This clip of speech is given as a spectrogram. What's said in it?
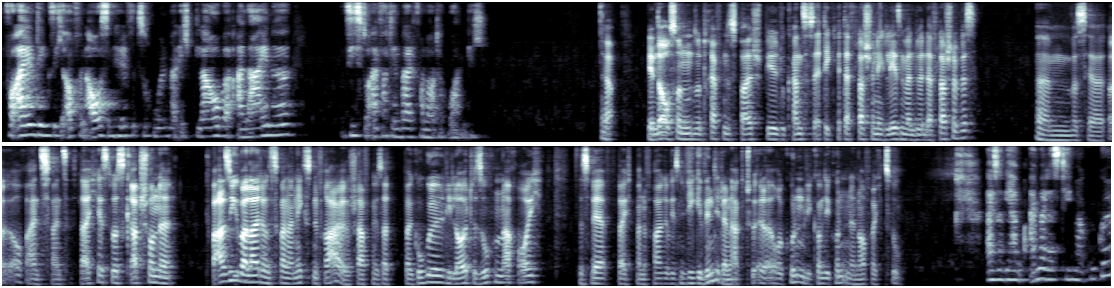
vor allen Dingen sich auch von außen Hilfe zu holen, weil ich glaube, alleine siehst du einfach den Wald vor lauter Bäumen nicht. Ja, wir haben da auch so ein, so ein treffendes Beispiel. Du kannst das Etikett der Flasche nicht lesen, wenn du in der Flasche bist. Ähm, was ja auch eins zu eins das gleiche ist. Du hast gerade schon eine quasi Überleitung zu meiner nächsten Frage geschaffen. Ihr gesagt, bei Google, die Leute suchen nach euch. Das wäre vielleicht meine Frage gewesen. Wie gewinnt ihr denn aktuell eure Kunden? Wie kommen die Kunden denn auf euch zu? Also wir haben einmal das Thema Google,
